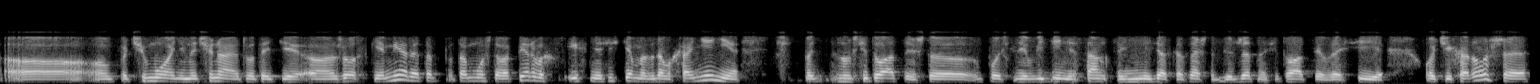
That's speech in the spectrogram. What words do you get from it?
почему они начинают вот эти жесткие меры, это потому что, во-первых, их система здравоохранения ну, в ситуации, что после введения санкций нельзя сказать, что бюджетная ситуация в России очень хорошая,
